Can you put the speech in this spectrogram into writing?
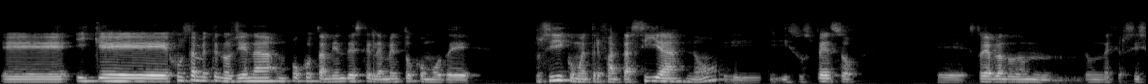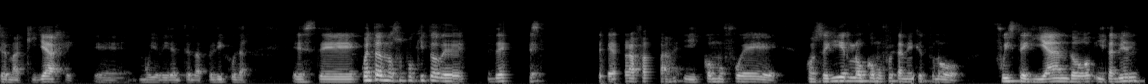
eh, y que justamente nos llena un poco también de este elemento como de, pues sí, como entre fantasía, ¿no? Y, suspenso. Eh, estoy hablando de un, ejercicio de maquillaje muy evidente en la película. Este, cuéntanos un poquito de, de este, Rafa, y cómo fue conseguirlo, cómo fue también que tú lo fuiste guiando, y también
